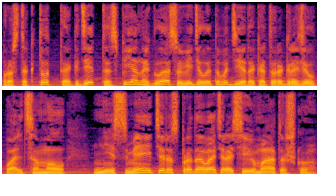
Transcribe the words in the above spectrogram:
Просто кто-то где-то с пьяных глаз увидел этого деда, который грозил пальцем, мол, «Не смейте распродавать Россию-матушку».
